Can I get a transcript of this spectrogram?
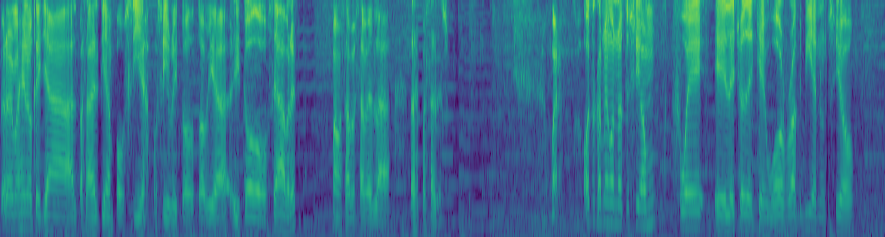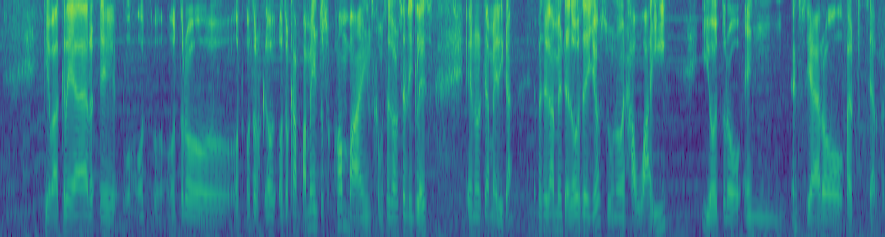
Pero me imagino que ya al pasar el tiempo, si es posible y todo todavía y todo se abre, vamos a saber la, la respuesta de eso. Bueno, otra también notición fue el hecho de que World Rugby anunció que va a crear eh, otro, otros, otros campamentos, combines, como se conoce en inglés, en Norteamérica, especialmente dos de ellos, uno en Hawái y otro en, en Seattle, Seattle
